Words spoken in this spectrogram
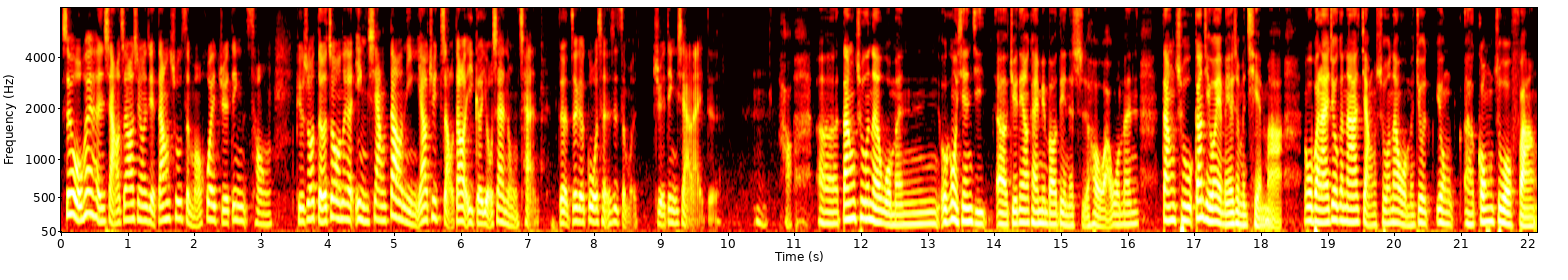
所以我会很想要知道欣咏姐当初怎么会决定从，比如说德州那个印象，到你要去找到一个友善农产的这个过程是怎么决定下来的？嗯，好，呃，当初呢，我们我跟我先生呃决定要开面包店的时候啊，我们当初刚结婚也没有什么钱嘛。我本来就跟他讲说，那我们就用呃工作坊，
